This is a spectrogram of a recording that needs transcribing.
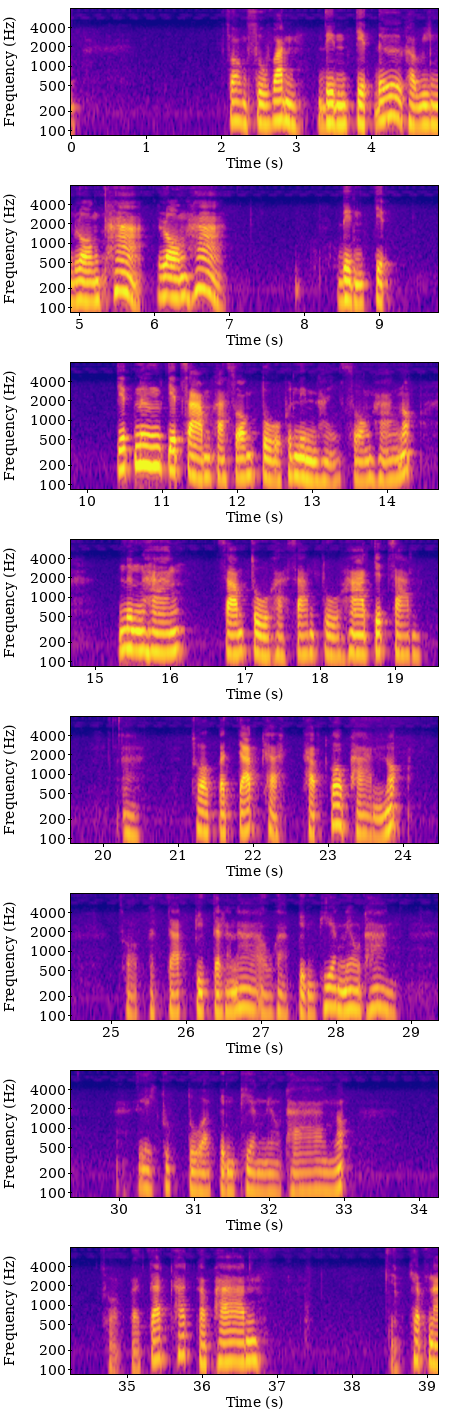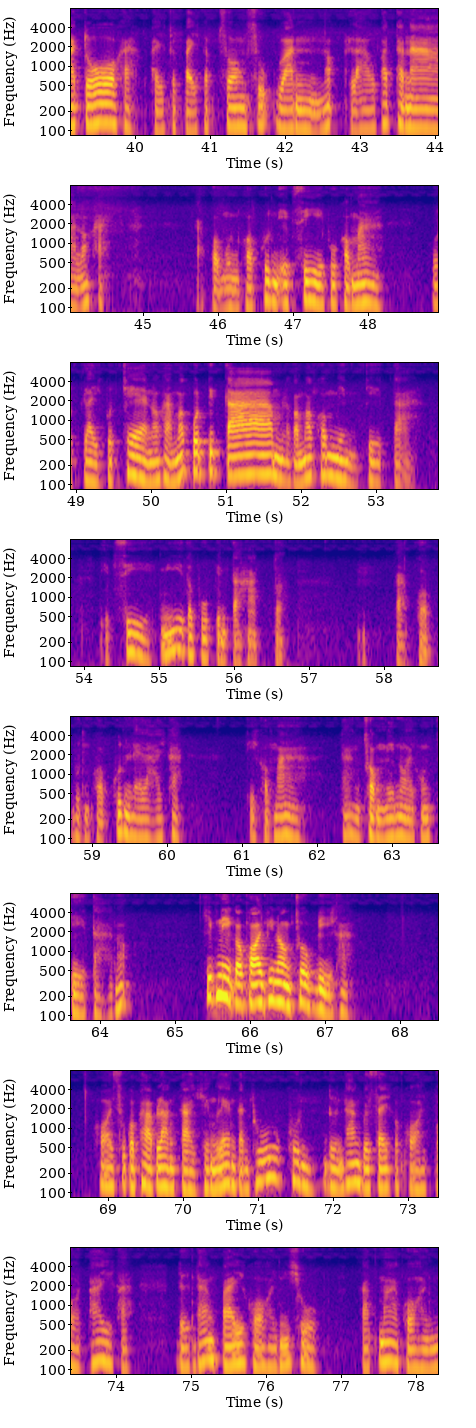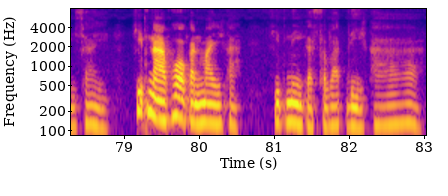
ซองสุวรรณเด่นเจ็ดเด้อค่ะวิ่งรองห้ารองห้าเด่นเจ็ดเจ็ดหนึ่งเจ็ดสามค่ะสองตัวเพิ่นเน้นให้สองหางเนาะหนึ่งหางสามตัวค่ะสามตัวห้าเจ็ดสามอ่าชอบกระจัดค่ะ ขัดก็ผ่านเนาะ ชอบกระจัดพิจารณาเอาค่ะ เป็นเพียงแนวทาง เลขทุกตัวเป็นเพียงแนวทางเนาะชอบกระจัดคัดกระพานเดี๋ยวแคปหน้าจอค่ะใครจะไปกับซองสุวรรณเนาะลาวพัฒนาเนาะค่ะขอบคุณขอบคุณเอฟซีผู้เข้ามากดไลค์กดแชร์เนาะค่ะ มากดติดตามแล้วก็มาคอมเมนต์เจตา เอฟซีมีตะผูเป็นตาหักต่อกราบขอบบุญขอบคุณหลาย ๆ ค่ะ ที่เขามาทางช่องน้อยๆของเจตาเนาะคลิปนี้ก็ขอให้พี่น้องโชคดีค่ะ ขอให้สุขภาพร่างกายแข็งแรงกันทุกคน เดินทางไปไสก็ขอให้ปลอดภัยค่ะ เดินทางไปขอให้มีโชค กลับมาขอให้มีใช่ คลิปหน้าพ่อกันไหมค่ะ คลิปนี้ก็สวัสดีค่ะ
